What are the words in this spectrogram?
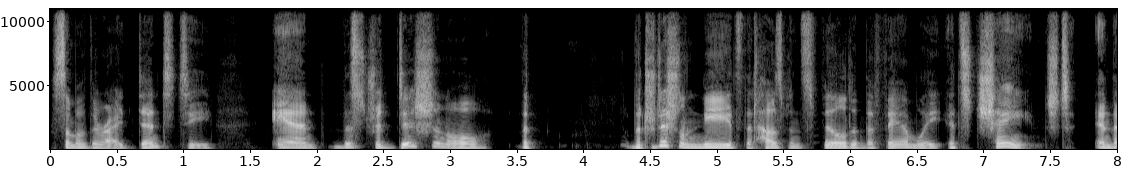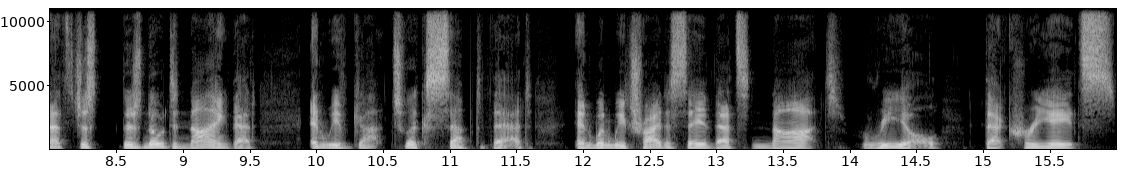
some of their identity and this traditional the, the traditional needs that husbands filled in the family it's changed and that's just there's no denying that and we've got to accept that and when we try to say that's not real that creates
